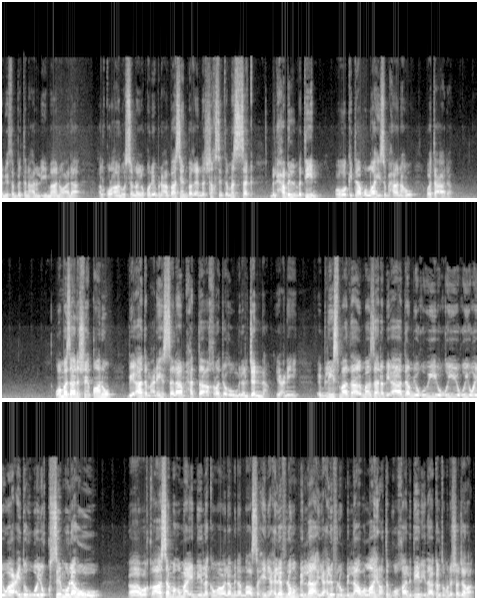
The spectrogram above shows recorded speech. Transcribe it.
أن يثبتنا على الإيمان وعلى القرآن والسنة. يقول ابن عباس ينبغي أن الشخص يتمسك بالحبل المتين وهو كتاب الله سبحانه وتعالى. وما زال الشيطان بآدم عليه السلام حتى أخرجه من الجنة. يعني إبليس ما زال بآدم يغوي يغوي يغوي ويواعده ويقسم له. آه وقاسمهما إني لكم لمن الناصحين. يحلف لهم بالله يحلف لهم بالله. والله راح تبقوا خالدين إذا أكلتم من الشجرة.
